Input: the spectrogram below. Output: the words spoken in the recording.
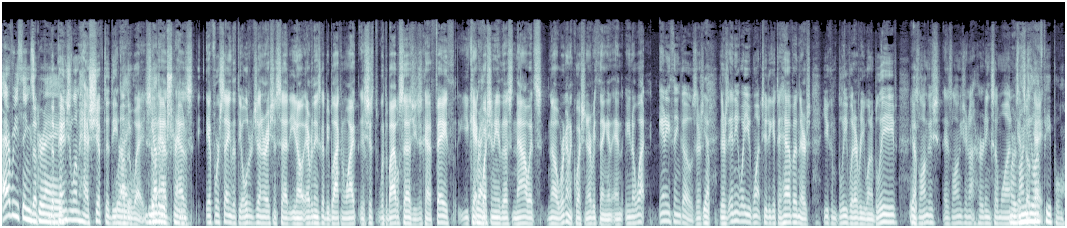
everything's the, gray. the pendulum has shifted the Right. other way. The so other as, extreme. as if we're saying that the older generation said, you know, everything's going to be black and white. It's just what the Bible says. You just got faith. You can't Right. question any of this. Now it's no, we're going to question everything. And, and you know what? Anything goes. There's Yep. there's any way you want to to get to heaven. There's you can believe whatever you want to believe Yep. as long as as long as you're not hurting someone. or as long as okay. you love people.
